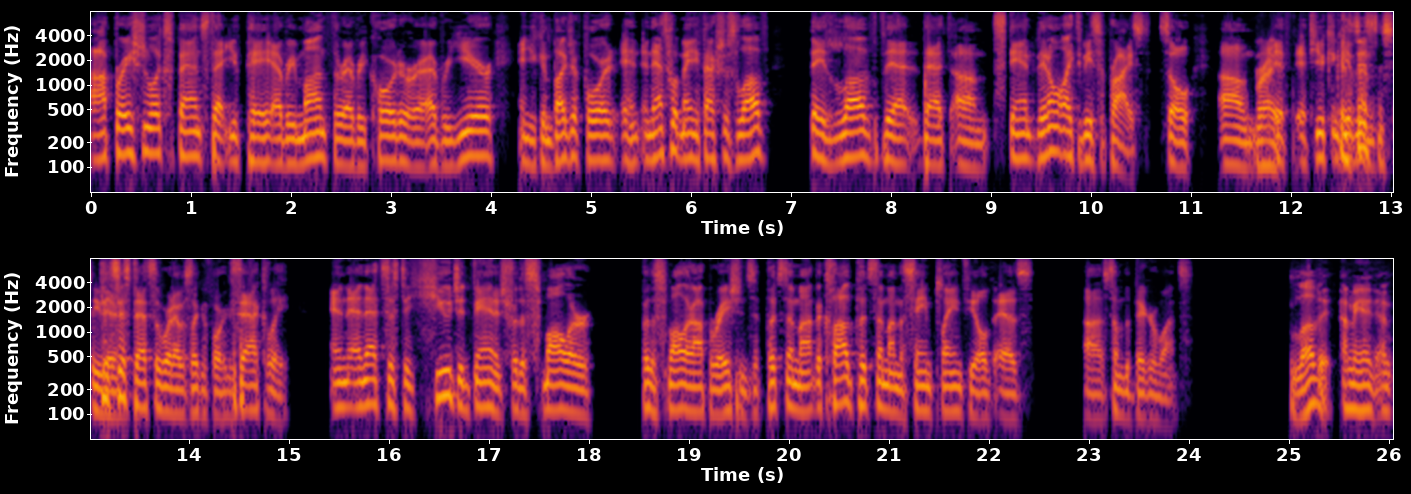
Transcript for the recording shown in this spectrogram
operational expense that you pay every month or every quarter or every year, and you can budget for it. And, and that's what manufacturers love. They love that that um, stand. They don't like to be surprised. So um, right. if if you can give them consist, that's the word I was looking for exactly and and that's just a huge advantage for the smaller for the smaller operations. It puts them on the cloud puts them on the same playing field as uh, some of the bigger ones. Love it. I mean,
